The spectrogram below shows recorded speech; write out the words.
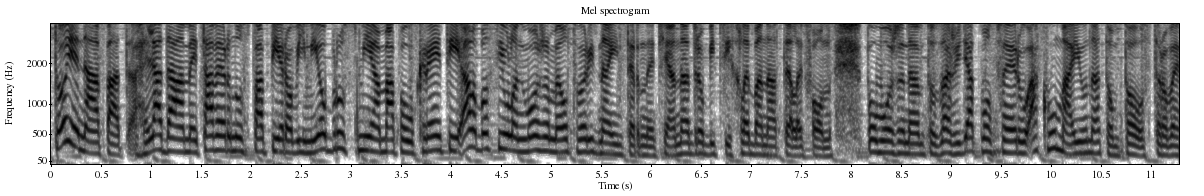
To je nápad. Hľadáme tavernu s papierovými obrusmi a mapou Kréty, alebo si ju len môžeme otvoriť na internete a nadrobiť si chleba na telefón. Pomôže nám to zažiť atmosféru, akú majú na tomto ostrove.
